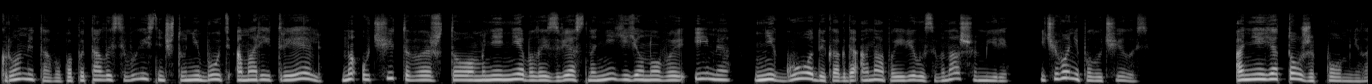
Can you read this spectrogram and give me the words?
Кроме того, попыталась выяснить что-нибудь о Мари Триэль, но, учитывая, что мне не было известно ни ее новое имя, ни годы, когда она появилась в нашем мире, ничего не получилось. О ней я тоже помнила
